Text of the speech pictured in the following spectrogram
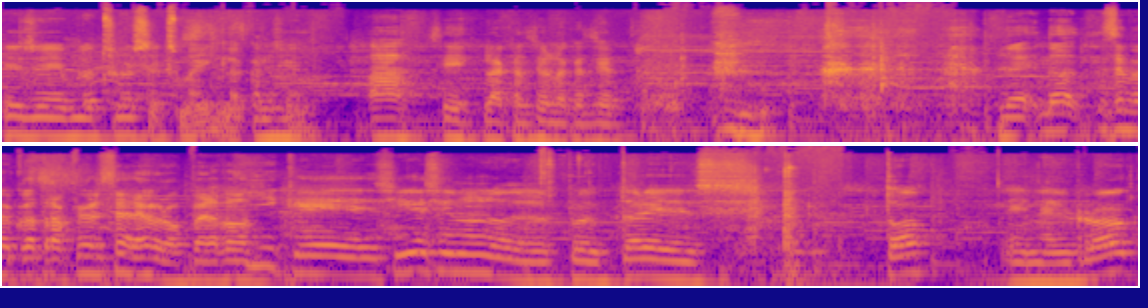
Es de Blood Sugar Sex Magic la canción. Ah, sí, la canción, la canción. no, se me contrapió el cerebro, perdón. Y que sigue siendo uno de los productores top en el rock.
